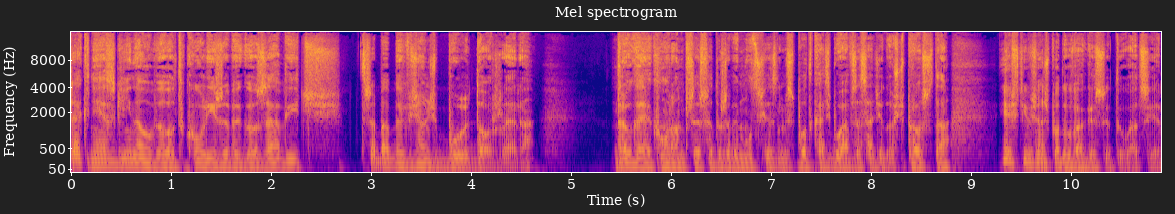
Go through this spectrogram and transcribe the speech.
Jack nie zginąłby od kuli, żeby go zabić. Trzeba by wziąć buldożer. Droga, jaką Ron przeszedł, żeby móc się z nim spotkać, była w zasadzie dość prosta, jeśli wziąć pod uwagę sytuację.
